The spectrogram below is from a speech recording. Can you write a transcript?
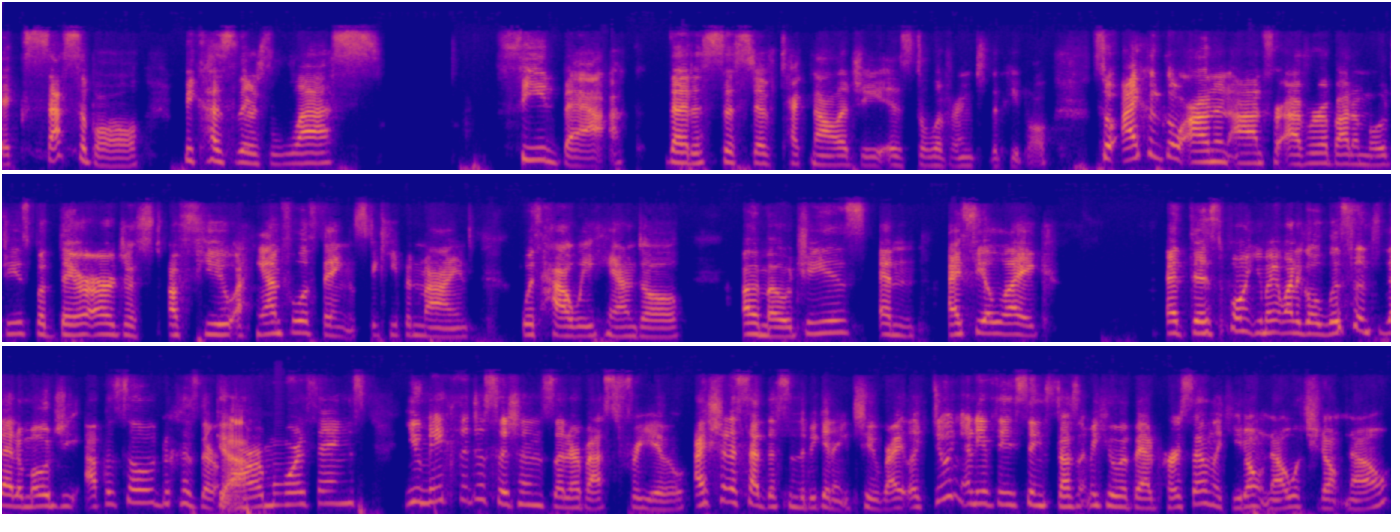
accessible because there's less feedback that assistive technology is delivering to the people. So I could go on and on forever about emojis, but there are just a few, a handful of things to keep in mind with how we handle emojis. And I feel like at this point, you might want to go listen to that emoji episode because there yeah. are more things. You make the decisions that are best for you. I should have said this in the beginning too, right? Like doing any of these things doesn't make you a bad person. Like you don't know what you don't know,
